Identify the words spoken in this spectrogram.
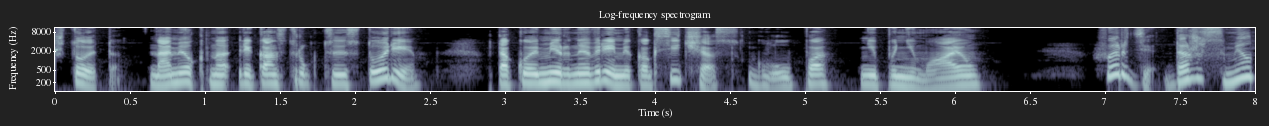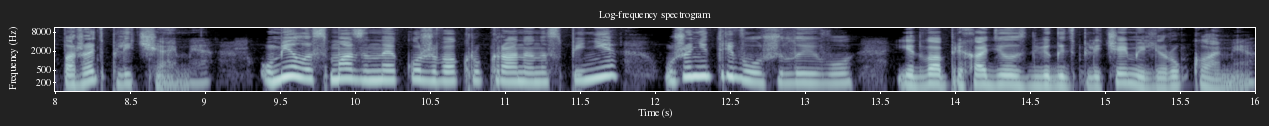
Что это? Намек на реконструкцию истории? В такое мирное время, как сейчас? Глупо. Не понимаю. Ферди даже сумел пожать плечами. Умело смазанная кожа вокруг раны на спине уже не тревожила его. Едва приходилось двигать плечами или руками.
